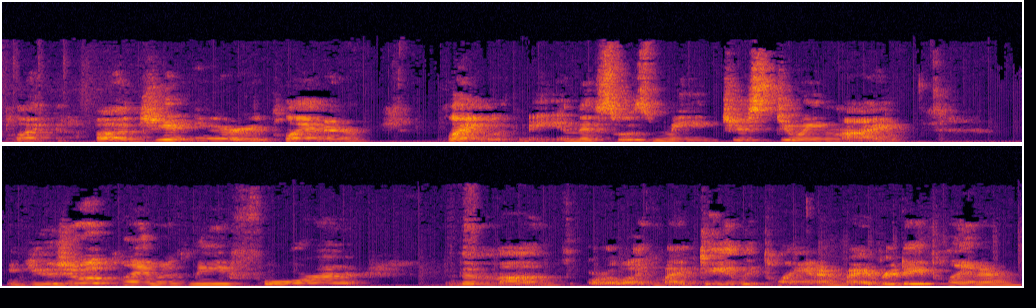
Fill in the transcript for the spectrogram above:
plan, uh, January planner plan with me. And this was me just doing my usual plan with me for the month or like my daily planner, my everyday planner.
